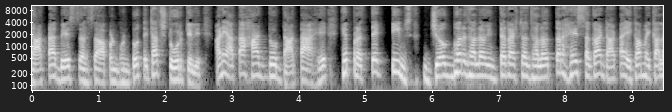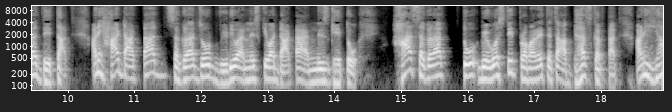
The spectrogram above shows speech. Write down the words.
डाटा बेस जसं आपण म्हणतो त्याच्यात स्टोअर केली. आणि आता हा जो डाटा आहे हे प्रत्येक टीम्स जगभर झालं इंटरनॅशनल झालं तर हे सगळा डाटा एकामेकाला देतात. आणि हा डाटा सगळा जो व्हिडिओ अनालिस्ट किंवा डाटा अनालिस्ट घेतो हा सगळा तो व्यवस्थित प्रमाणे त्याचा अभ्यास करतात. आणि ह्या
